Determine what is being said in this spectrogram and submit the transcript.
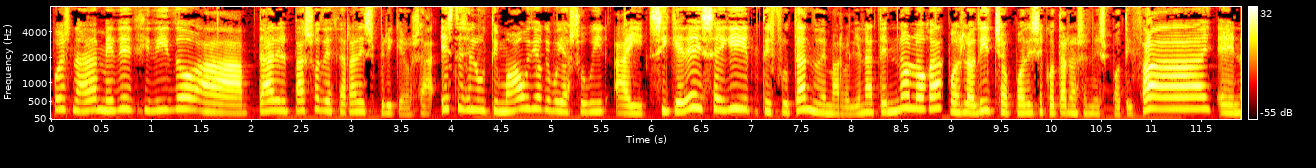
pues nada, me he decidido a dar el paso de cerrar Spreaker, o sea, este es el último audio que voy a subir ahí. Si queréis seguir disfrutando de Marbellana Tecnóloga, pues lo dicho, podéis encontrarnos en Spotify, en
